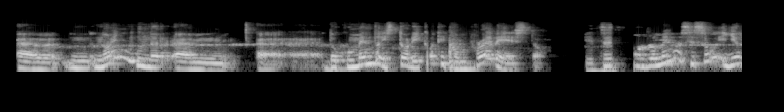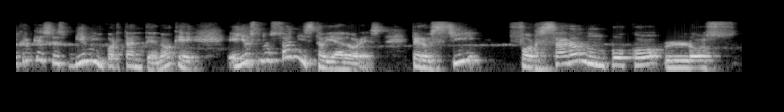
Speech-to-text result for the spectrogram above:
eh, no hay ningún eh, documento histórico que compruebe esto. Entonces, por lo menos eso, y yo creo que eso es bien importante, ¿no? Que ellos no son historiadores, pero sí forzaron un poco los,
